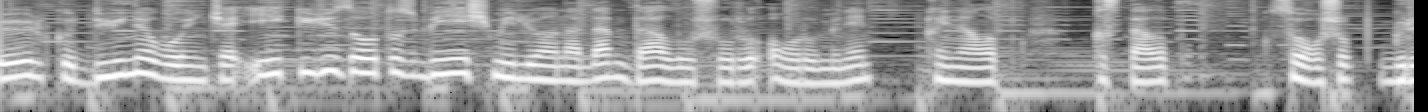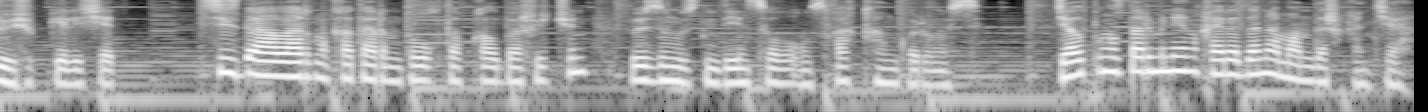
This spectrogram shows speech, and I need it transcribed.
өлкө дүйнө боюнча эки жүз отуз беш миллион адам дал ушул оору менен кыйналып кысталып согушуп күрөшүп келишет. Сиз да алардын катарын толуктап калбаш үчүн өзүңүздүн ден соолугуңузга кам көрүңүз. Жалпыңыздар менен кайрадан амандашканча.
